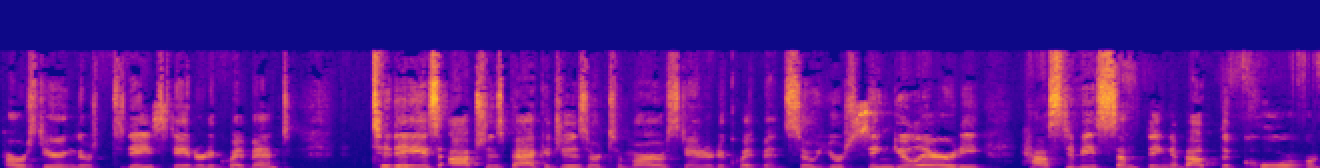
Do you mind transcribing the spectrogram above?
power steering? There's today's standard equipment. Today's options packages are tomorrow's standard equipment. So your singularity has to be something about the core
